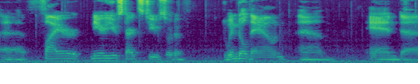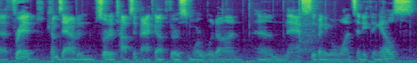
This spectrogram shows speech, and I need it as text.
uh, fire near you starts to sort of dwindle down, um, and uh, Fred comes out and sort of tops it back up, throws some more wood on, um, asks if anyone wants anything else.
